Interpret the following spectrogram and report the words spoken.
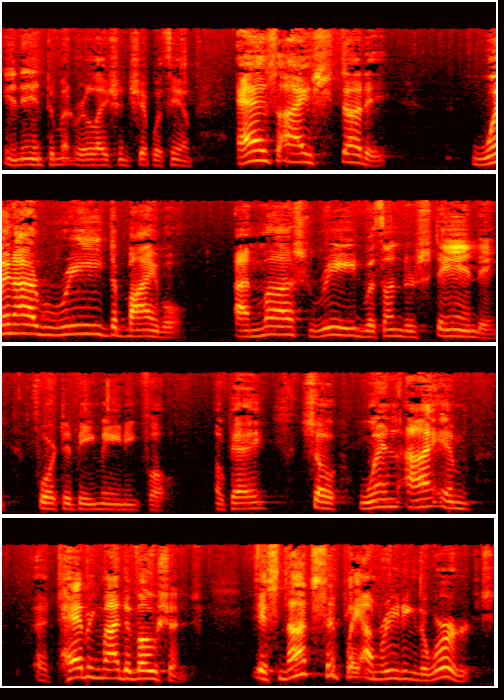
in intimate relationship with Him. As I study, when I read the Bible, I must read with understanding for it to be meaningful. Okay? So when I am uh, having my devotions, it's not simply I'm reading the words,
